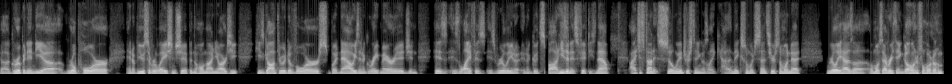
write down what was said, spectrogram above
Uh, grew up in India, real poor, an abusive relationship, and the whole nine yards. He he's gone through a divorce, but now he's in a great marriage, and his his life is is really in a, in a good spot. He's in his fifties now. I just found it so interesting. I was like, that makes so much sense. Here's someone that really has a almost everything going for him,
